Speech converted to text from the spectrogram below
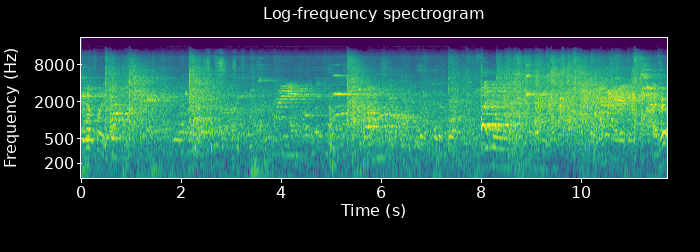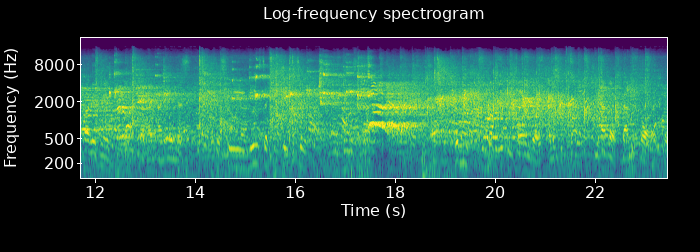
They have like six six months. You know, I Badminton.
